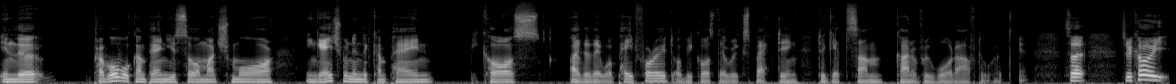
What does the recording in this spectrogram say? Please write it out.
In the Prabowo campaign, you saw much more engagement in the campaign, because either they were paid for it or because they were expecting to get some kind of reward afterwards. So Jokowi,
